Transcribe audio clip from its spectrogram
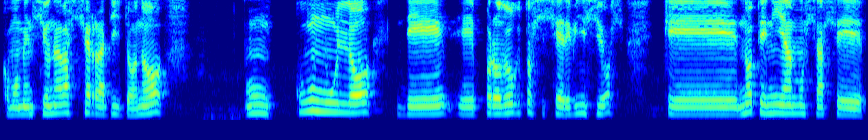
como mencionaba hace ratito, ¿no? Un cúmulo de eh, productos y servicios que no teníamos hace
